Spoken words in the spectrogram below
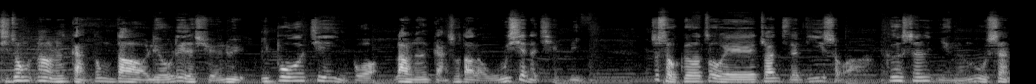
其中让人感动到流泪的旋律一波接一波，让人感受到了无限的潜力。这首歌作为专辑的第一首啊，歌声引人入胜，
